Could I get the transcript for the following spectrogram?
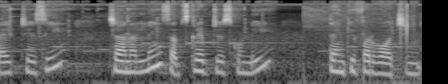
లైక్ చేసి ఛానల్ని సబ్స్క్రైబ్ చేసుకోండి. Thank you for watching.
